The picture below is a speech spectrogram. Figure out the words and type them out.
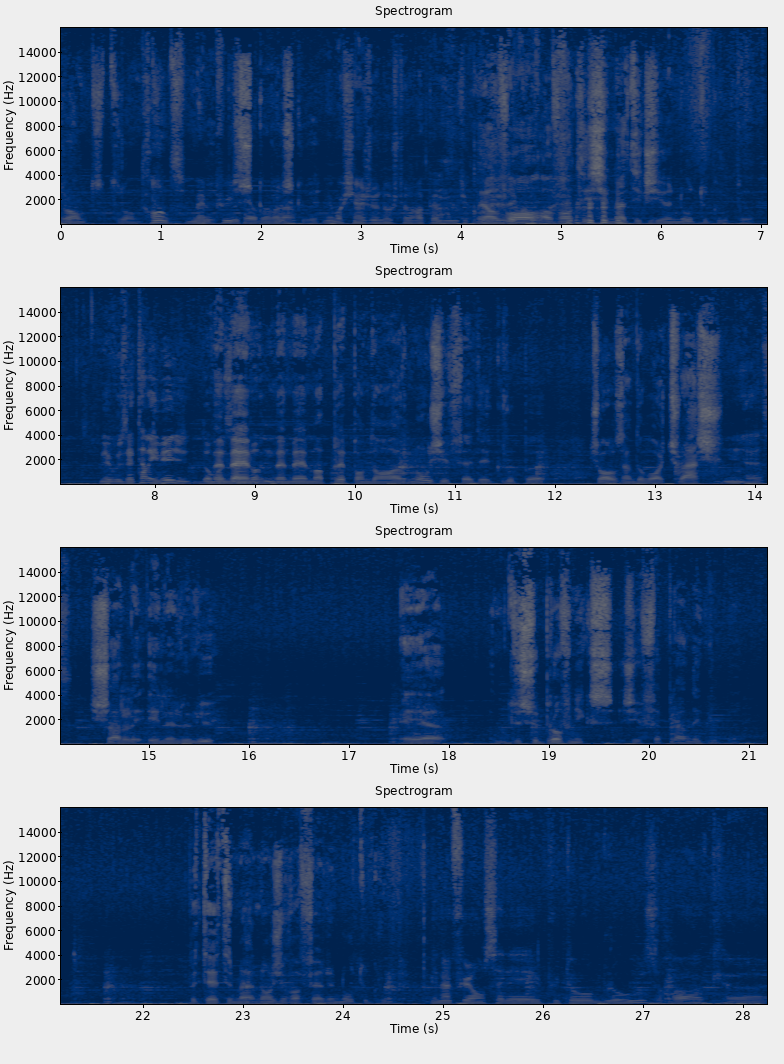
30, 30. 30, même Oui, plus. plus ah, que- bah, plus que. Mais moi je suis un genou, je te le rappelle. Donc, du coup, Mais avant, avant Systématique, j'ai un autre groupe. Mais vous êtes arrivé dans mais, vos même, albums. mais même après, pendant Arnaud, j'ai fait des groupes euh, Charles and the White Trash, Mm. Yes. Charles et le Lulu. Et euh, de Subrovniks, j'ai fait plein de groupes. Peut-être maintenant, je vais faire un autre groupe. Et l'influence, elle est plutôt blues, rock, euh,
